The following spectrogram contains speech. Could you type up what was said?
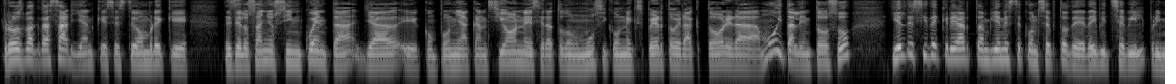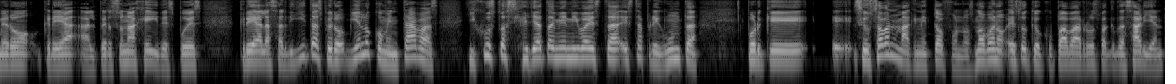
Rose Bagdasarian, que es este hombre que desde los años 50 ya eh, componía canciones, era todo un músico, un experto, era actor, era muy talentoso, y él decide crear también este concepto de David Seville, primero crea al personaje y después crea las ardillitas, pero bien lo comentabas, y justo hacia allá también iba esta, esta pregunta, porque eh, se usaban magnetófonos, ¿no? Bueno, es lo que ocupaba Ross Bagdasarian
